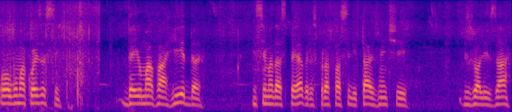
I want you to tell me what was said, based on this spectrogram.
ou alguma coisa assim dei uma varrida em cima das pedras para facilitar a gente visualizar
